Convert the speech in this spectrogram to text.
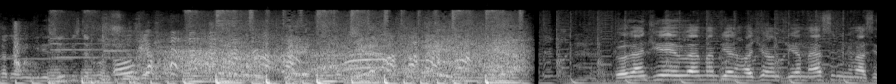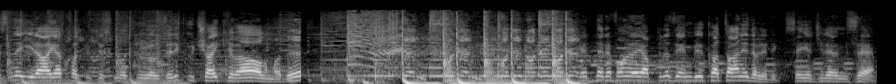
Kadar İngilizceyi biz de konuşuyoruz. Oh. Öğrenciye ev vermem diyen hacı amcaya Mersin Üniversitesi'nde İlahiyat Fakültesi'nde okuyoruz dedik. 3 ay kira almadı. Cep telefonuyla yaptığınız en büyük hata nedir dedik seyircilerimize.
